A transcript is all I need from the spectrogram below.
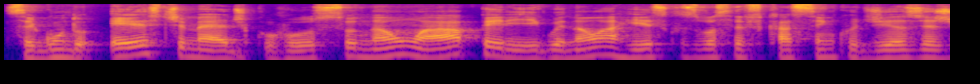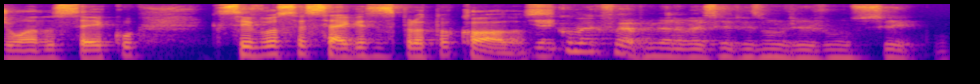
Segundo este médico russo, não há perigo e não há riscos você ficar cinco dias jejuando seco se você segue esses protocolos. E aí, como é que foi a primeira vez que você fez um jejum seco?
